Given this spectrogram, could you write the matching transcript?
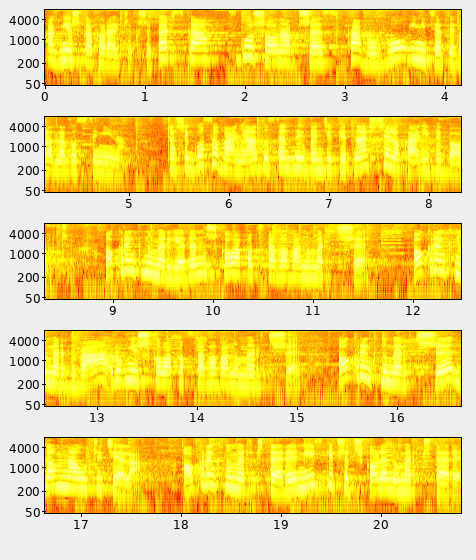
Agnieszka Korajczyk-Szyperska, zgłoszona przez KWW Inicjatywa dla Gostynina. W czasie głosowania dostępnych będzie 15 lokali wyborczych. Okręg numer 1 Szkoła Podstawowa numer 3. Okręg numer 2 również Szkoła Podstawowa numer 3. Okręg numer 3 Dom Nauczyciela. Okręg numer 4 Miejskie Przedszkole numer 4.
